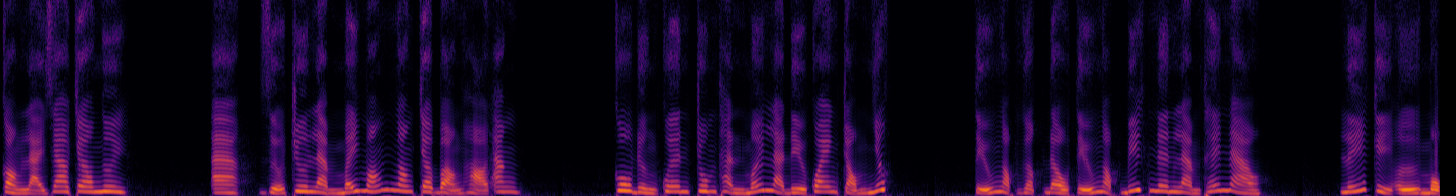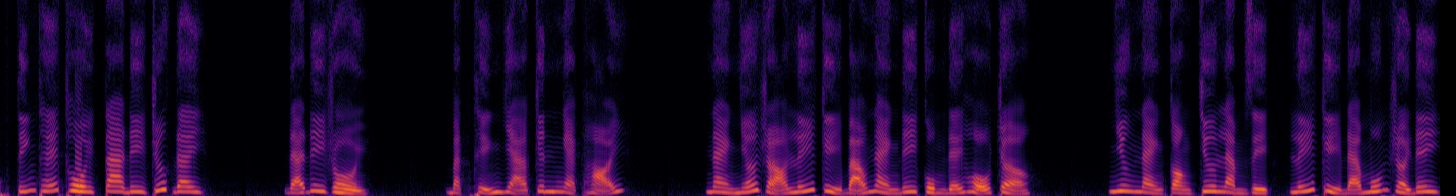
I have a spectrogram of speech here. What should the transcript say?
còn lại giao cho ngươi. À, giữa trưa làm mấy món ngon cho bọn họ ăn. Cô đừng quên trung thành mới là điều quan trọng nhất. Tiểu Ngọc gật đầu, Tiểu Ngọc biết nên làm thế nào. Lý Kỳ ừ một tiếng thế thôi, ta đi trước đây. Đã đi rồi. Bạch Thiển Dạ kinh ngạc hỏi. Nàng nhớ rõ Lý Kỳ bảo nàng đi cùng để hỗ trợ. Nhưng nàng còn chưa làm gì, Lý Kỳ đã muốn rời đi.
